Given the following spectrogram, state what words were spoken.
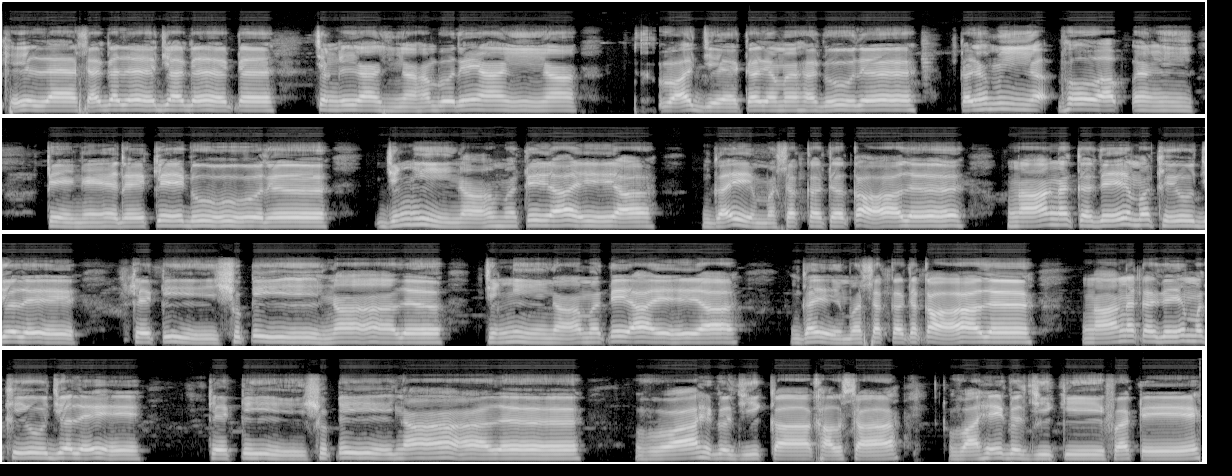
کھیل سگل جگت چنگیاں ہیاں بریاں ہیاں واجے کرم حضور کرمی ہو اپنی تینے کے دور جنی نام کے آیا گئے مسقت کال نانک دے مکھ اجلے کھڑکی شکی نال چنی نام کے آئیا گئے مسکت کال نانک گئے مکھی اجلے کی شکی نال واحر جی کا خالصہ واحر جی کی فتح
